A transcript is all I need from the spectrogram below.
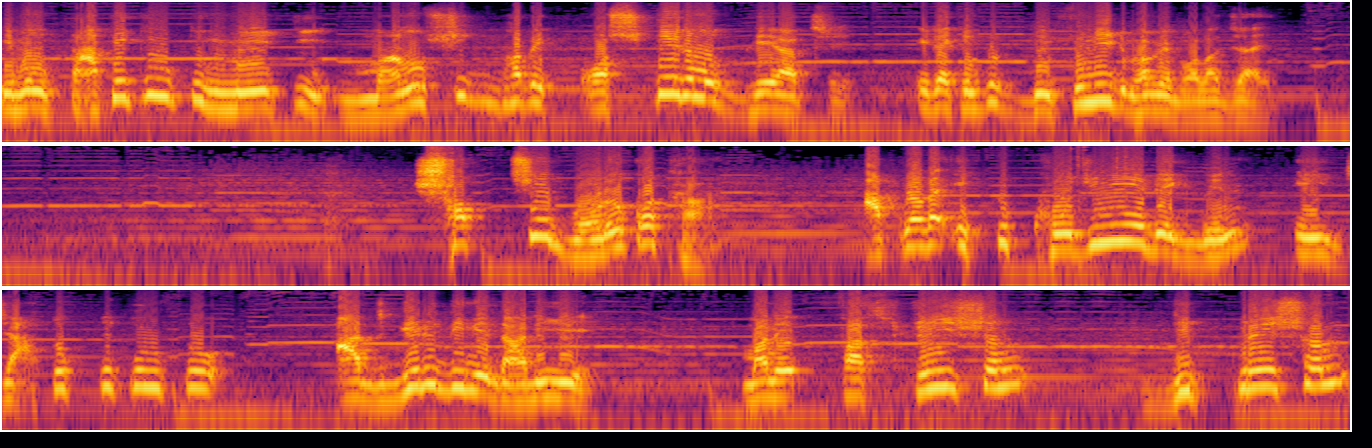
এবং তাতে কিন্তু মেয়েটি মানসিকভাবে কষ্টের মধ্যে আছে, এটা কিন্তু ডেফিনিট ভাবে বলা যায়। সবচেয়ে বড় কথা, আপনারা একটু খোঁজ নিয়ে দেখবেন, এই জাতকটি কিন্তু আজকের দিনে দাঁড়িয়ে মানে ফ্রাস্ট্রেশন ডিপ্রেশন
